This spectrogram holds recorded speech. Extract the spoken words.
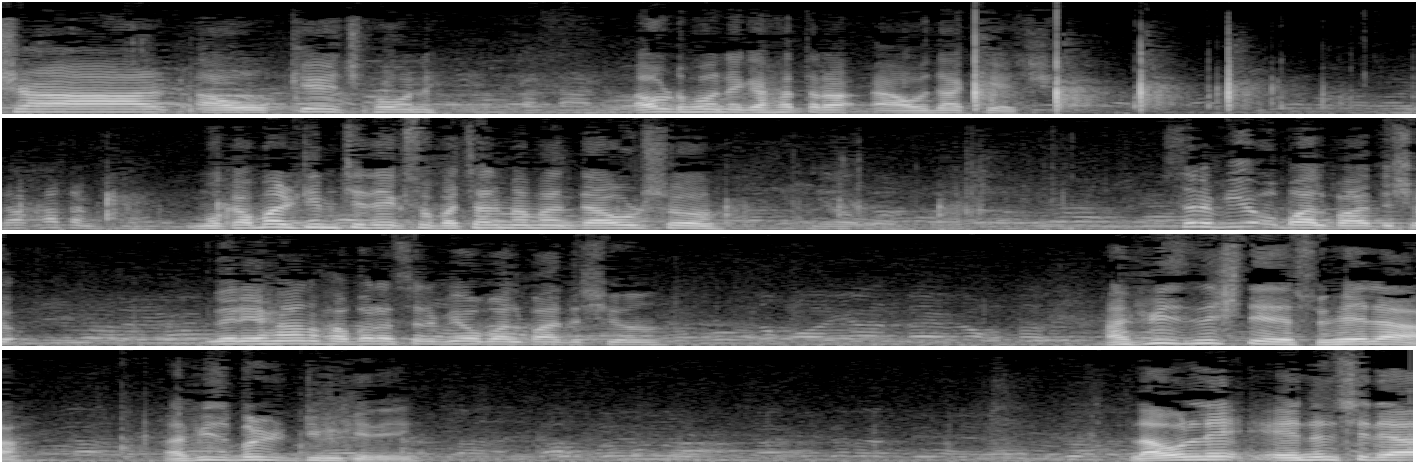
شاٹ او کیچ ہونے آؤٹ ہونے کا خطرہ او دا کیچ دا ختم شو مکمل ټیم چې د 195 باندې آؤٹ شو صرف یو بال پاتې شو د ریحان خبره صرف یو بال پاتې شو حفیظ نشته سهیلا حفیظ بل ټیم کې دی لاول نے این سی دیا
